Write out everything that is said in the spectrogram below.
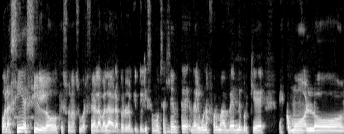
por así decirlo, que suena súper fea la palabra, pero lo que utiliza mucha gente, de alguna forma vende porque es como lo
